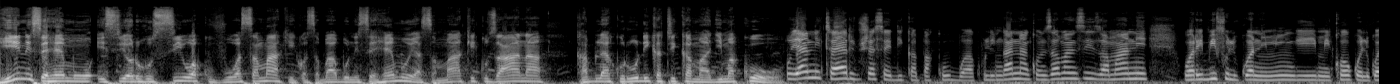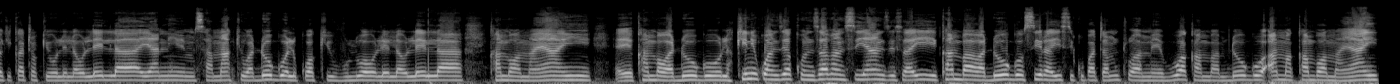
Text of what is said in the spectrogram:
Hii ni sehemu isiyoruhusiwa kuvua samaki kwa sababu ni sehemu ya samaki kuzaana kabla ya kurudi katika maji makuu. Yaani tayari tushasaidika pakubwa. Kulingana na conservancy, zamani uharibifu ulikuwa ni mingi, mikoko ilikuwa kikatwa kiolela olela, yani samaki wadogo walikuwa wakivuliwa olela olela, kamba wa mayai e, kamba wadogo. Lakini kuanzia conservancy yanze sasa hii kamba wadogo si rahisi kupata mtu amevua kamba mdogo ama kamba wa mayai.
